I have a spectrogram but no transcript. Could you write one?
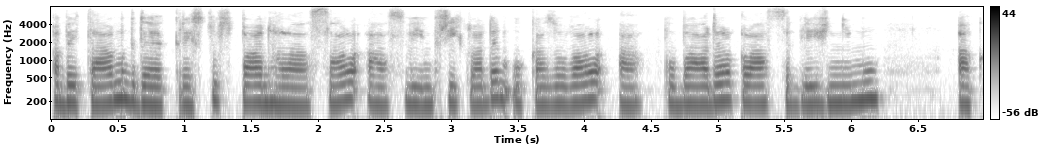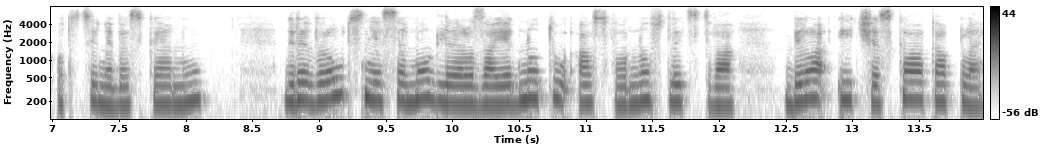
aby tam, kde Kristus pán hlásal a svým příkladem ukazoval a pobádal k lásce bližnímu a k Otci nebeskému, kde vroucně se modlil za jednotu a svornost lidstva, byla i česká kaple,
